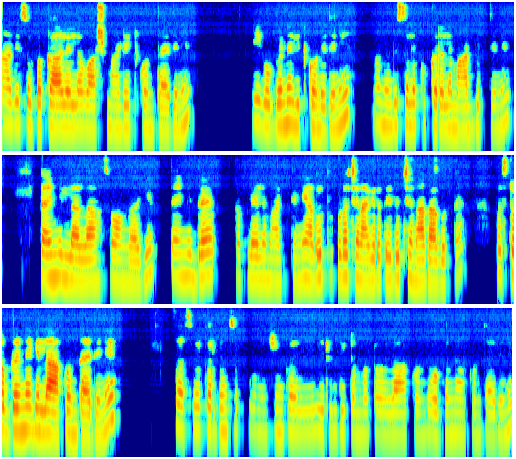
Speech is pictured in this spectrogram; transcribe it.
ಹಾಗೆ ಸ್ವಲ್ಪ ಕಾಳೆಲ್ಲ ವಾಶ್ ಮಾಡಿ ಇಟ್ಕೊತಾ ಇದ್ದೀನಿ. ಈಗ ಒಗ್ಗರಣೆಗೆ ಇಟ್ಕೊಂಡಿದ್ದೀನಿ. ಒಂದೊಂದು ಸಲ ಕುಕ್ಕರಲ್ಲೇ ಮಾಡಿಬಿಡ್ತೀನಿ. ಟೈಮ್ ಇಲ್ಲ ಅಲ್ಲ ಸೊ ಹಂಗಾಗಿ. ಟೈಮ್ ಇದ್ದರೆ ತಪ್ಪಲೆಯಲ್ಲೇ ಮಾಡ್ತೀನಿ. ಅದು ಕೂಡ ಚೆನ್ನಾಗಿರುತ್ತೆ, ಇದು ಚೆನ್ನಾಗಾಗುತ್ತೆ. ಫಸ್ಟ್ ಒಗ್ಗರಣೆಗೆಲ್ಲ ಹಾಕೊತಾ ಇದ್ದೀನಿ. ಸಾಸಿವೆ, ಕರ್ಬೇವಿನ ಸೊಪ್ಪು, ಮೆಣಸಿನ್ಕಾಯಿ, ಈರುಳ್ಳಿ, ಟೊಮೊಟೊ ಎಲ್ಲ ಹಾಕ್ಕೊಂಡು ಒಗ್ಗರಣೆ ಹಾಕೊತಾ ಇದ್ದೀನಿ.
